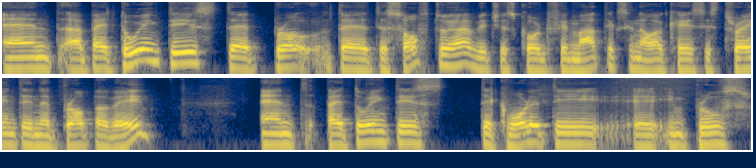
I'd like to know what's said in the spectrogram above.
And uh, by doing this, the, pro, the, the software, which is called Finmatics in our case, is trained in a proper way. And by doing this, the quality uh, improves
